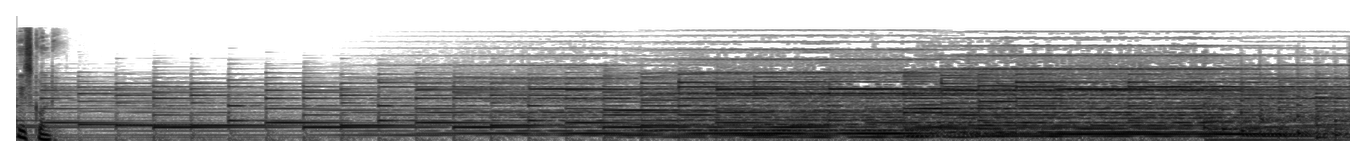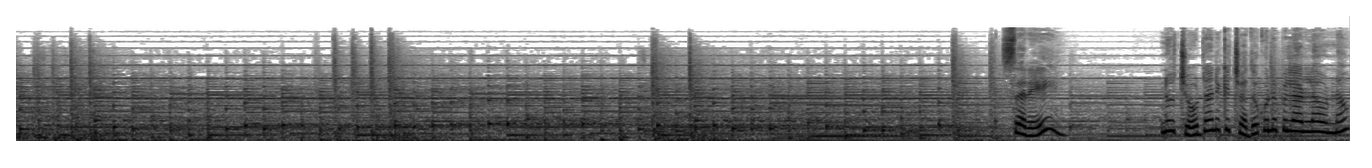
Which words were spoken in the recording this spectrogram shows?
తీసుకోండి. సరే. నువ్వు చూడ్డానికి చదువుకున్న పిల్లాడిలా ఉన్నావు.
